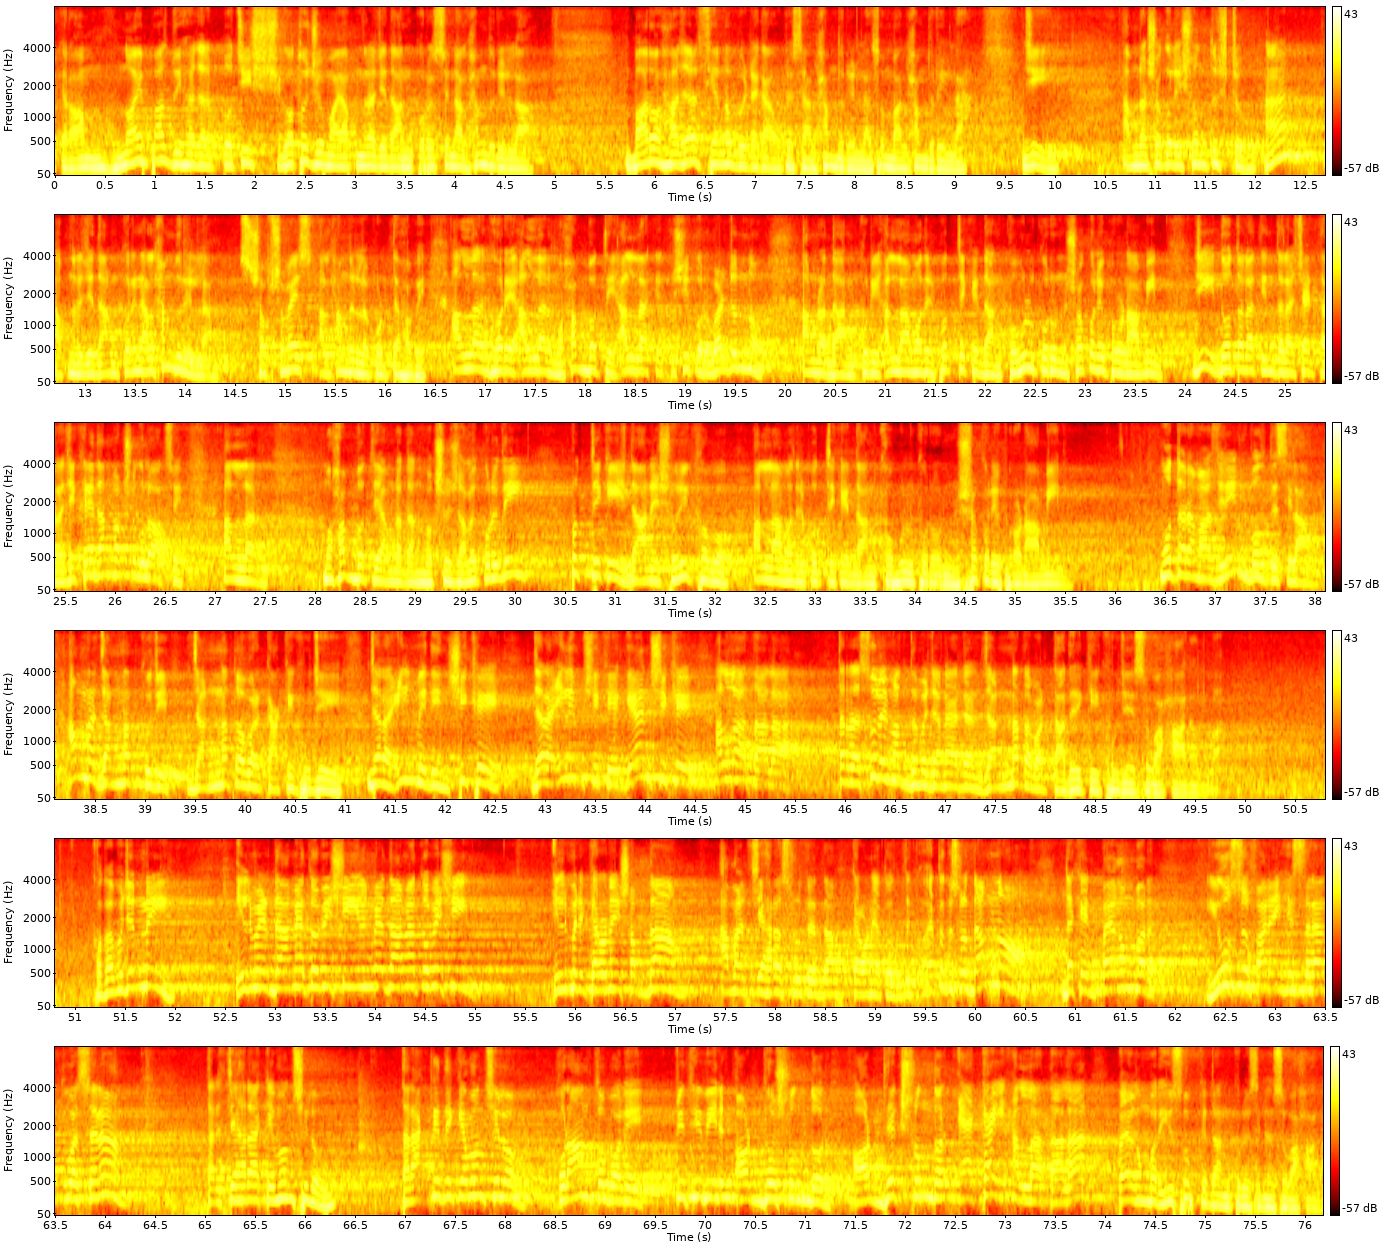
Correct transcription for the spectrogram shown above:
নয় পাঁচ দুই হাজার পঁচিশ গত জুমায় আপনারা যে দান করেছেন, আলহামদুলিল্লাহ। বারো হাজার ছিয়ানব্বই টাকা উঠেছে, আলহামদুলিল্লাহ সোম্বা আলহামদুলিল্লাহ। জি আমরা সকলেই সন্তুষ্ট হ্যাঁ? আপনারা যে দান করেন, আলহামদুলিল্লাহ। সবসময় আলহামদুলিল্লাহ পড়তে হবে। আল্লাহর ঘরে, আল্লাহর মোহাব্বতে আল্লাহকে খুশি করবার জন্য আমরা দান করি। আল্লাহ আমাদের প্রত্যেকের দান কবুল করুন, সকলে পড়ুন, আমিন। জি, দোতলা, তিনতলা, চারতলা, যেখানে দান বাক্সগুলো আছে, আল্লাহর মোহাব্বতে আমরা দান বাক্স চালু করে দিই। প্রত্যেকেই দানে শরিক হব। আল্লাহ আমাদের প্রত্যেকের দান কবুল করুন, সকলে পড়ুন, আমিন। মোতারাম হাজরিন বলতেছিলাম, আমরা জান্নাত খুঁজি, জান্নাত আবার কাকে খুঁজে? যারা ইলমে দিন শিখে, যারা ইলিম শিখে, জ্ঞান শিখে, আল্লাহ তালা তারা রাসুলের মাধ্যমে জানা দেন, জান্নাত আবার তাদেরকে খুঁজে সুবাহান আল্লাহ কথা বুঝেন নেই? ইলমের দাম এত বেশি, ইলমের দাম এত বেশি। ইলমের কারণে সব দাম, আমার চেহারা স্রোতের দাম কারণে এত এত কিছুর দাম নয়। দেখেন, পয়গম্বর ইউসুফ আলহিসালাম তার চেহারা কেমন ছিল? তার আকৃতি কেমন ছিল? কোরআন তো বলে, পৃথিবীর অর্ধ সুন্দর, অর্ধেক সুন্দর, একাই আল্লাহ তালা পয়গম্বর ইউসুফকে দান করেছিলেন সুবাহান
